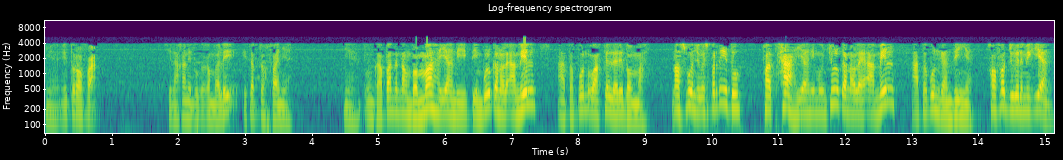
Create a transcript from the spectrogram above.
Ya, itu rofa. Silahkan dibuka kembali kitab tuhfanya. Ya, ungkapan tentang dhammah yang ditimbulkan oleh amil ataupun wakil dari dhammah. Nasbun juga seperti itu. Fathah yang dimunculkan oleh amil ataupun gantinya. Khafat juga demikian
